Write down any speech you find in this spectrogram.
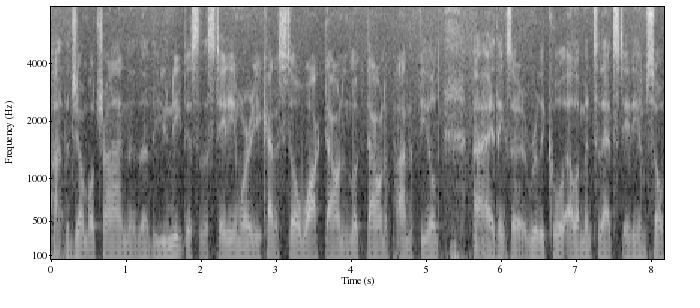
uh, the jumbotron, the, the uniqueness of the stadium where you kind of still walk down and look down upon the field. I think is a really cool element to that stadium. So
